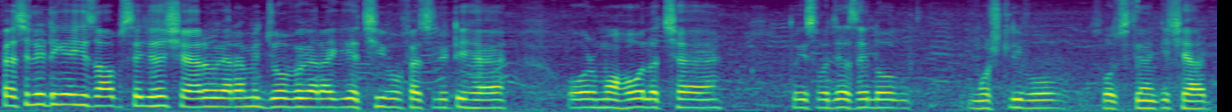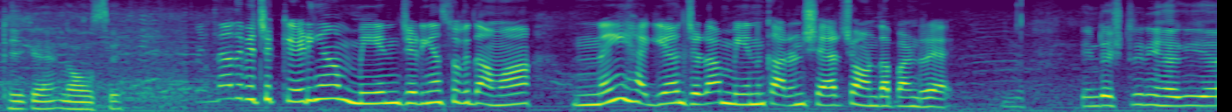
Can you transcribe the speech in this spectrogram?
फैसिलिटी के हिसाब से जैसे शहर वगैरह में जॉब वगैरह की अच्छी वो फैसिलिटी है और माहौल अच्छा है तो इस वजह से लोग मोस्टली वो सोचते हैं कि शहर ठीक है गांव से ਪਿੰਡਾਂ ਦੇ ਵਿੱਚ ਕਿਹੜੀਆਂ ਮੇਨ ਜਿਹੜੀਆਂ ਸੁਵਿਧਾਵਾਂ ਨਹੀਂ ਹੈਗੀਆਂ ਜਿਹੜਾ ਮੇਨ ਕਾਰਨ ਸ਼ਹਿਰ ਚ ਆਉਣ ਦਾ ਬਣ ਰਿਹਾ ਹੈ इंडस्ट्री नहीं हैगी है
